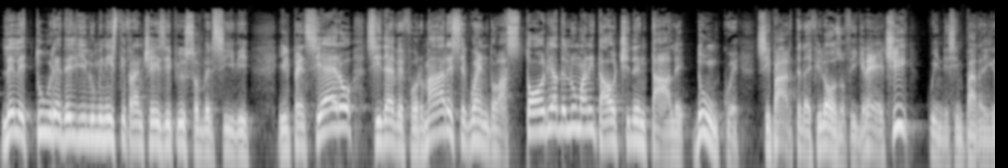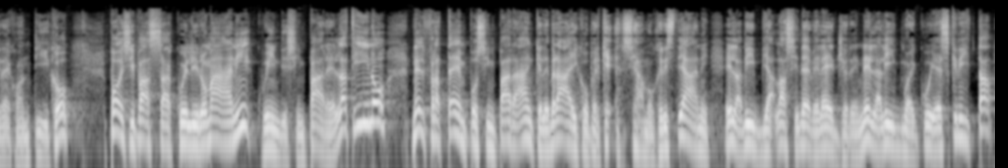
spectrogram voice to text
le letture degli illuministi francesi più sovversivi. Il pensiero si deve formare seguendo la storia dell'umanità occidentale. Dunque, si parte dai filosofi greci, quindi si impara il greco antico, poi si passa a quelli romani, quindi si impara il latino, nel frattempo si impara anche l'ebraico perché siamo cristiani e la Bibbia la si deve leggere nella lingua in cui è scritta.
